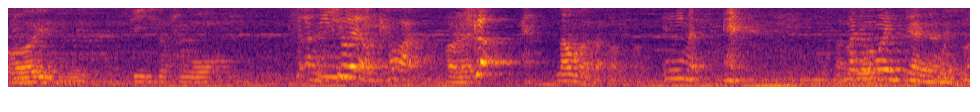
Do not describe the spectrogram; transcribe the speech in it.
ああいいですね。いいですね T シャツも。そうしようよ今日は。あれ？そう何枚買ったんですか？2枚まだもう一枚どうぞ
